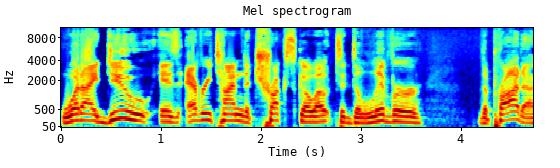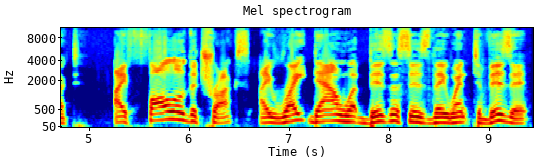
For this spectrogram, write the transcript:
what I do is every time the trucks go out to deliver the product, I follow the trucks. I write down what businesses they went to visit.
